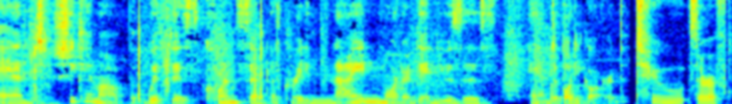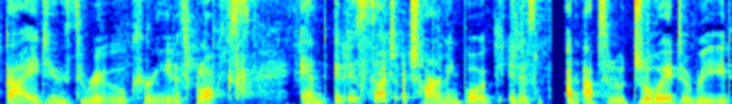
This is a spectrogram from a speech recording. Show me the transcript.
and she came up with this concept of creating nine modern day muses and a bodyguard. To sort of guide you through creative blocks. And it is such a charming book. It is an absolute joy to read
